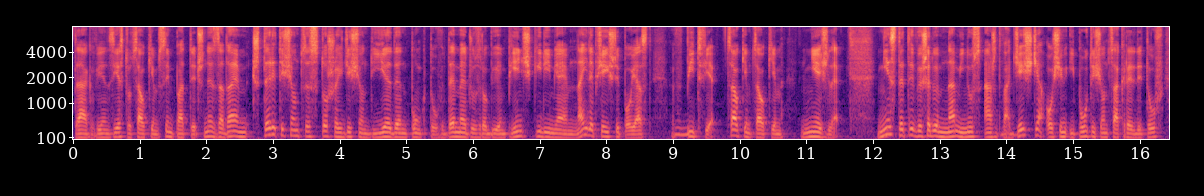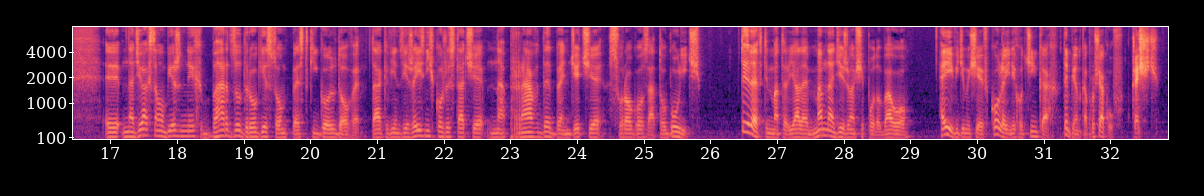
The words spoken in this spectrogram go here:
Tak, więc jest to całkiem sympatyczne. Zadałem 4161 punktów damage'u, zrobiłem 5 kili, miałem najlepsiejszy pojazd w bitwie. Całkiem, całkiem nieźle. Niestety wyszedłem na minus aż 28,5 tysiąca kredytów. Yy, Na dziełach samobieżnych bardzo drogie są pestki goldowe, tak więc jeżeli z nich korzystacie, naprawdę będziecie srogo za to bulić. Tyle w tym materiale, mam nadzieję, że Wam się podobało. Hej, widzimy się w kolejnych odcinkach Tępionka Prosiaków. Cześć!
